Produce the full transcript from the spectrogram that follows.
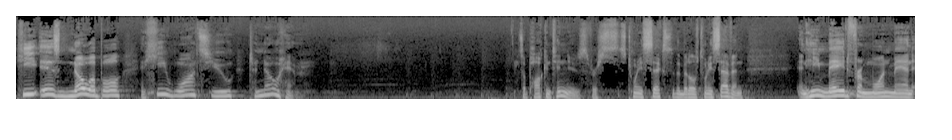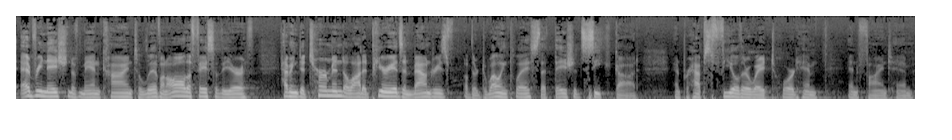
He is knowable, and he wants you to know him. So Paul continues, verse 26 to the middle of 27. And he made from one man every nation of mankind to live on all the face of the earth, having determined allotted periods and boundaries of their dwelling place, that they should seek God and perhaps feel their way toward him and find him.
